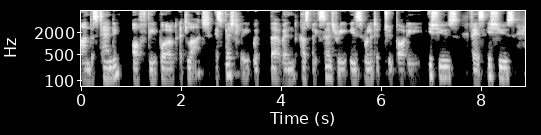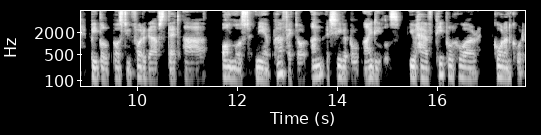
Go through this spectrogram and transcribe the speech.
understanding of the world at large, especially with uh, when cosmetic surgery is related to body issues, face issues, people posting photographs that are almost near perfect or unachievable ideals. You have people who are quote unquote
